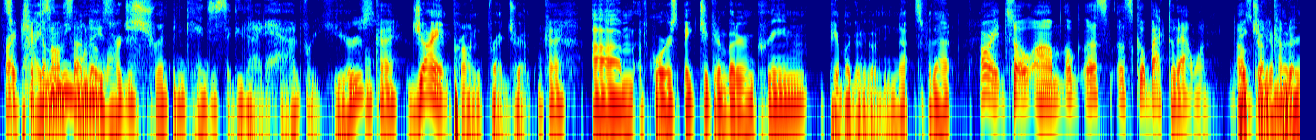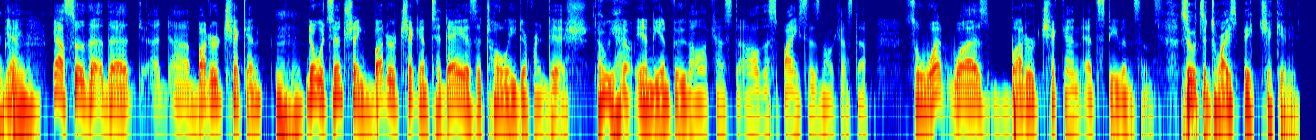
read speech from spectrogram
Fried chicken on surprisingly, One of the largest shrimp in Kansas City that I'd had for years. Okay. Giant prawn fried shrimp. Okay. Um, of course, baked chicken and butter and cream. People are going to go nuts for that. All right. So um, oh, let's let's go back to that one. I Baked gonna chicken, butter, and yeah. cream? Yeah. So the the uh, uh, buttered chicken. You know what's interesting? Buttered chicken today is a totally different dish. Oh, yeah. You know, Indian food, all that kind of stuff, all the spices and all that kind of stuff. So what was buttered chicken at Stephenson's? So it's a twice baked chicken.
